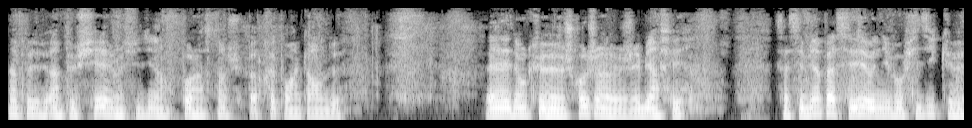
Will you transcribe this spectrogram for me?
un peu, un peu chier, je me suis dit non, pour l'instant, je suis pas prêt pour un 42. Et donc, euh, je crois que j'ai bien fait. Ça s'est bien passé au niveau physique. Euh,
